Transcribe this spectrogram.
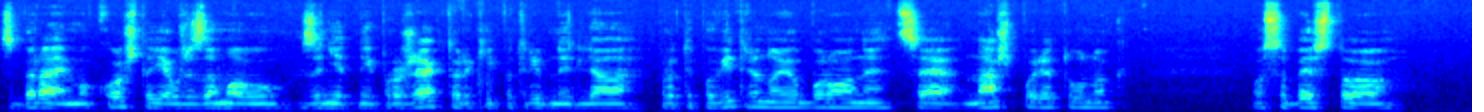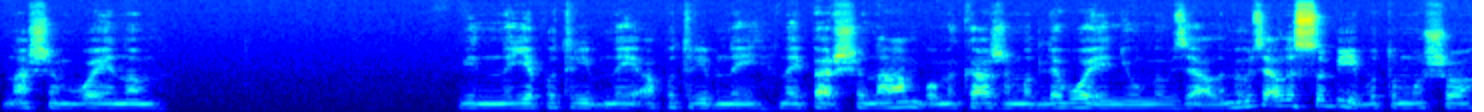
збираємо кошти. Я вже замовив зенітний прожектор, який потрібний для протиповітряної оборони. Це наш порятунок. Особисто нашим воїнам він не є потрібний, а потрібний найперше нам, бо ми кажемо для воїнів ми взяли. Ми взяли собі, бо тому що,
